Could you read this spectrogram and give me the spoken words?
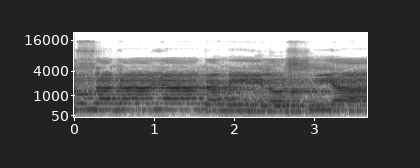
السجايا جميل الصيام.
